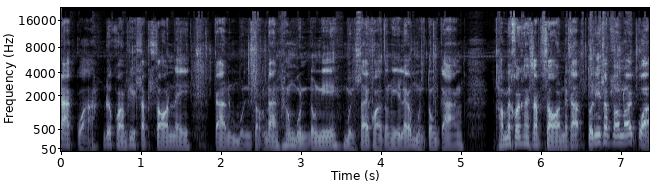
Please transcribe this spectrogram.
ยากกว่าด้วยความที่ซับซ้อนในการหมุนสองด้านทั้งหมุนตรงนี้หมุนซ้ายขวาตรงนี้แล้วก็หมุนตรงกลางทำให้ค่อนข้างซับซ้อนนะครับตัวนี้ซับซ้อนน้อยกว่า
